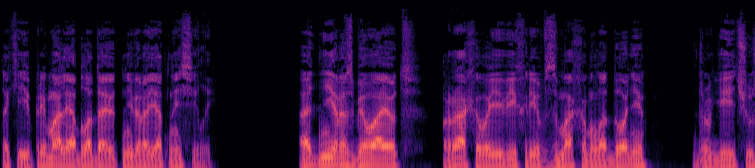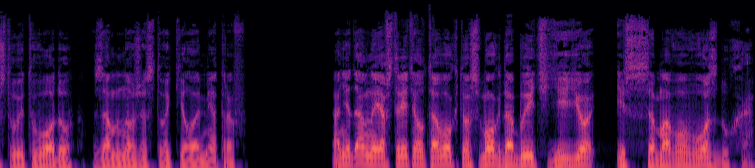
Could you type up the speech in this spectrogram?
Такие примали обладают невероятной силой. Одни разбивают Праховые вихри взмахом ладони, другие чувствуют воду за множество километров. А недавно я встретил того, кто смог добыть ее из самого воздуха.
